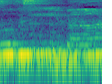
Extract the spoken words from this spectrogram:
so divine.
